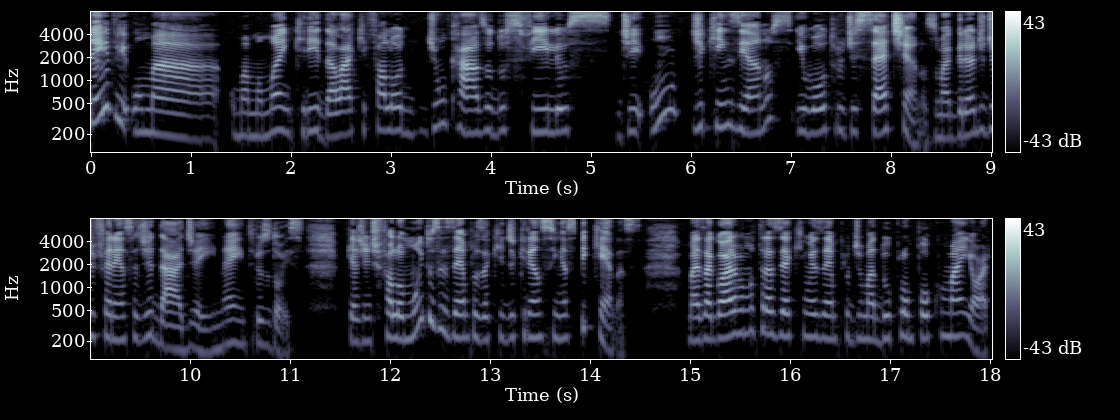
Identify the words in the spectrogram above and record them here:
Teve uma, uma mamãe querida lá que falou de um caso dos filhos de um de 15 anos e o outro de 7 anos, uma grande diferença de idade aí, né, entre os dois. Porque a gente falou muitos exemplos aqui de criancinhas pequenas, mas agora vamos trazer aqui um exemplo de uma dupla um pouco maior.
